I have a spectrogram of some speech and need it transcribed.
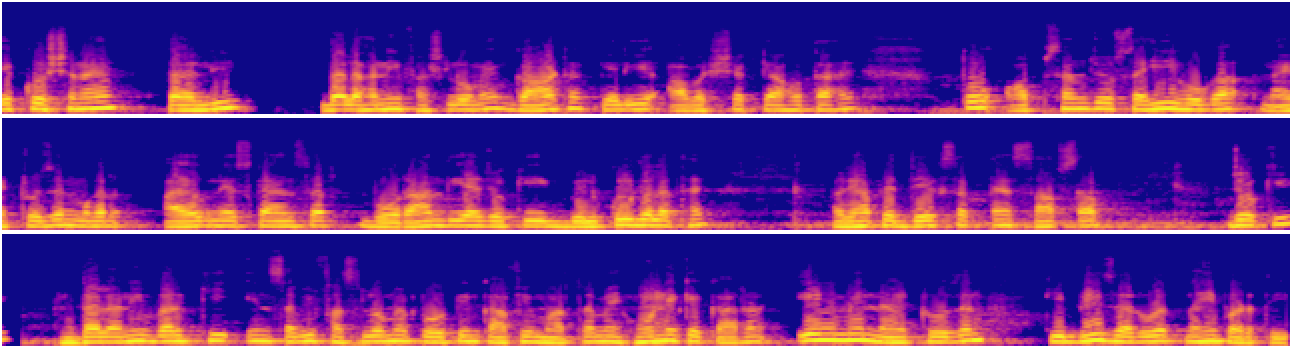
एक क्वेश्चन है, पहली दलहनी फ़सलों में गांठ के लिए आवश्यक क्या होता है? तो ऑप्शन जो सही होगा, नाइट्रोजन, मगर आयोग ने इसका आंसर बोरान दिया जो कि बिल्कुल गलत है। और यहाँ पे देख सकते हैं साफ़ साफ़ जो कि दलहनी वर्ग की इन सभी फ़सलों में प्रोटीन काफ़ी मात्रा में होने के कारण इनमें नाइट्रोजन की भी ज़रूरत नहीं पड़ती।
